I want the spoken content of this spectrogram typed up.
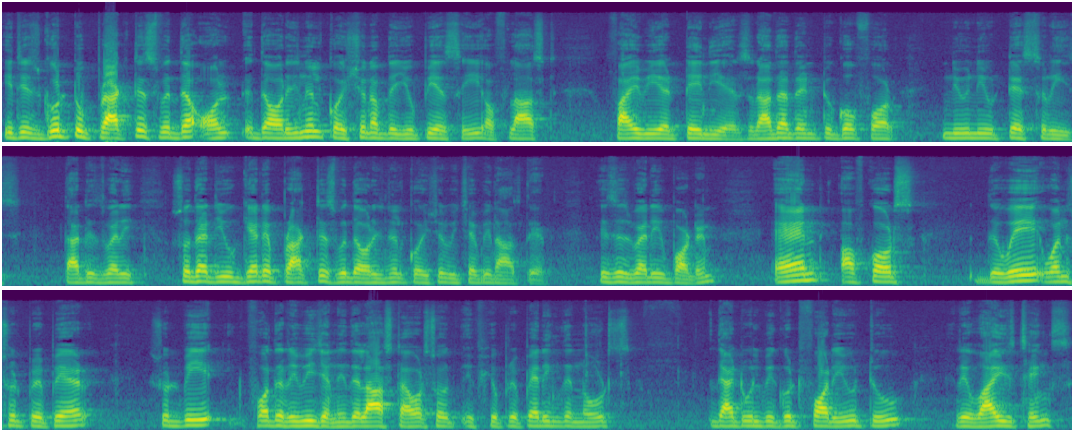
it is good to practice with the, all, the original question of the UPSC of last 5 year, 10 years rather than to go for new, new test series that is very, so that you get a practice with the original question which have been asked there. This is very important. And of course, the way one should prepare should be for the revision in the last hour. So if you're preparing the notes, that will be good for you to revise things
